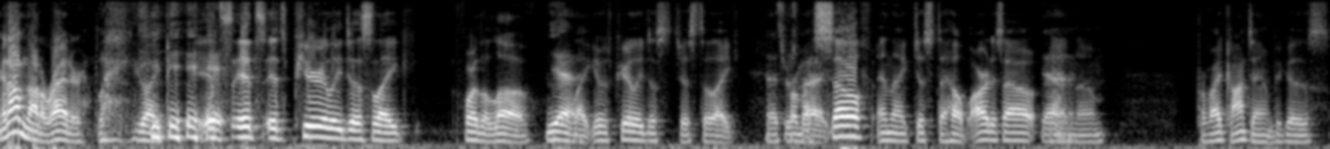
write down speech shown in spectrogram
and I'm not a writer. Like, like it's it's it's purely just like for the love. Yeah. Like it was purely just just to like That's for respect. myself and like just to help artists out Yeah. and um, provide content because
